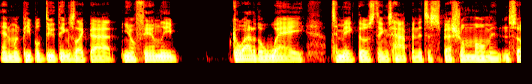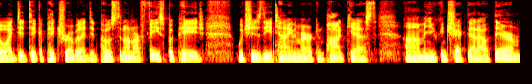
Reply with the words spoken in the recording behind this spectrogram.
and when people do things like that you know family go out of the way to make those things happen. It's a special moment. And so I did take a picture of it. I did post it on our Facebook page, which is the Italian American Podcast. Um, and you can check that out there.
